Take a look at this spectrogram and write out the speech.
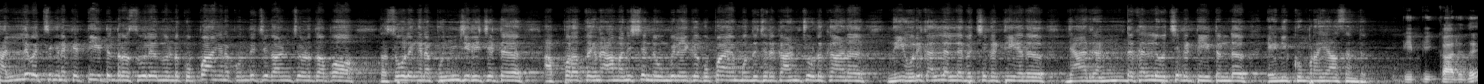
കല്ല് വെച്ച് ഇങ്ങനെ കെട്ടിയിട്ടുണ്ട് റസൂൽ എന്നുണ്ട് കുപ്പ ഇങ്ങനെ പൊന്തിച്ച് കാണിച്ചു കൊടുത്തപ്പോ റസൂൽ ഇങ്ങനെ പുഞ്ചിരിച്ചിട്ട് അപ്പുറത്ത് ഇങ്ങനെ ആ മനുഷ്യന്റെ മുമ്പിലേക്ക് കുപ്പായം പൊന്തിച്ചിട്ട് കാണിച്ചു കൊടുക്കാണ്. നീ ഒരു കല്ലല്ല വെച്ച് കെട്ടിയത്. ഞാൻ രണ്ട് കല്ല് വെച്ച് കെട്ടിയിട്ടുണ്ട്. എനിക്കും പ്രയാസമുണ്ട്. പി പി കാലത്ത്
